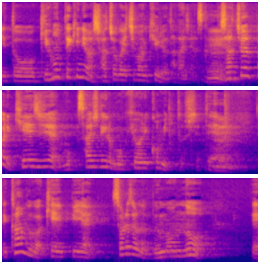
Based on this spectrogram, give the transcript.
えっと、基本的には社長が一番給料高いじゃないですか、うん。社長はやっぱり KGI も最終的な目標にコミットしてて、うん。で幹部は KPI それぞれの部門の、えー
